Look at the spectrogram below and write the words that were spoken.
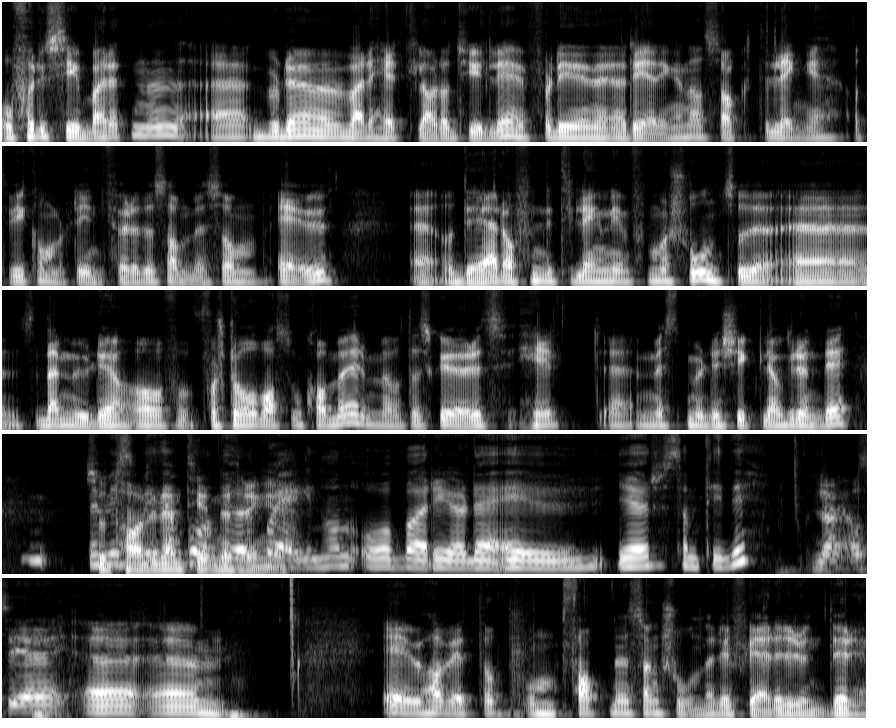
og Forutsigbarheten eh, burde være helt klar og tydelig, fordi regjeringen har sagt lenge at vi kommer til å innføre det samme som EU. Eh, og Det er offentlig tilgjengelig informasjon, så det, er mulig å forstå hva som kommer, men at det skal gjøres helt mest mulig skikkelig og grundig. så tar vi den tiden det trenger. Hvis vi både gjøre det på egen hånd og bare gjøre det EU gjør samtidig? Nei, altså jeg, EU har vedtatt omfattende sanksjoner i flere runder.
